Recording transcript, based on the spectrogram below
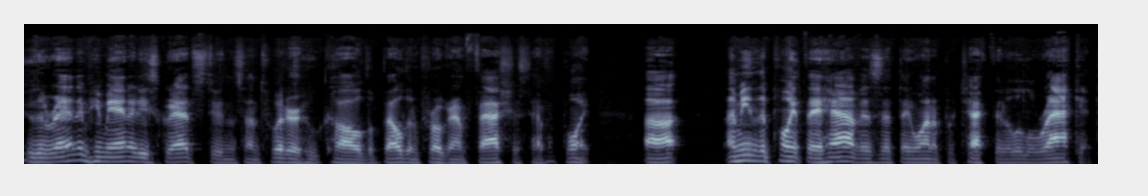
Do the random humanities grad students on Twitter who call the Belden program fascist have a point? Uh, I mean, the point they have is that they want to protect their little racket.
